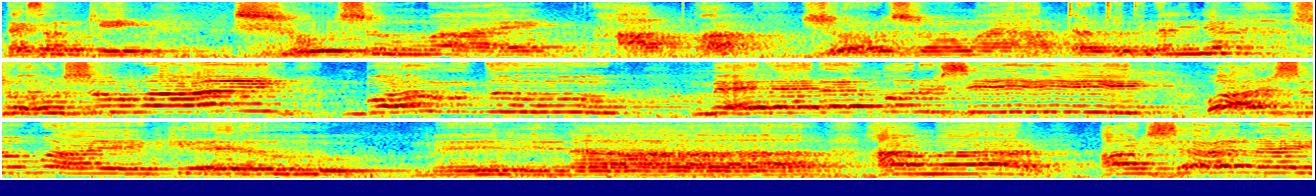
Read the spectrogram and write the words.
দেখছেন কি? সুষুমায় হাত কম সুষুমায় হাতটা উঠতে পারি না সুষুমায় বন্ধু মেরে রে মুর্শিদ অসময় কেউ মেলে না। আমার আশা নাই,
